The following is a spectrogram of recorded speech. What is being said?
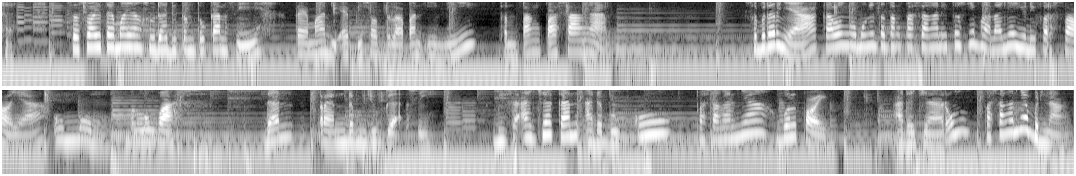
Sesuai tema yang sudah ditentukan sih Tema di episode 8 ini tentang pasangan. Sebenarnya kalau ngomongin tentang pasangan itu sih maknanya universal ya Umum, meluas dan random juga sih. Bisa aja kan ada buku pasangannya ballpoint, ada jarum pasangannya benang,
